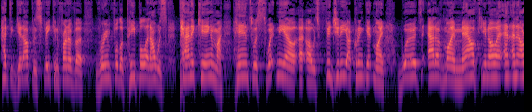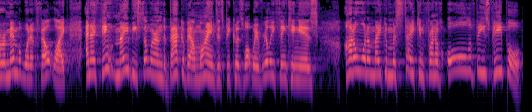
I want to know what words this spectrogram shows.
had to get up and speak in front of a room full of people, and I was panicking, and my hands were sweaty, I, I was fidgety, I couldn't get my words out of my mouth, you know, and, and I remember what it felt like. And I think maybe somewhere in the back of our minds, it's because what we're really thinking is, I don't want to make a mistake in front of all of these people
